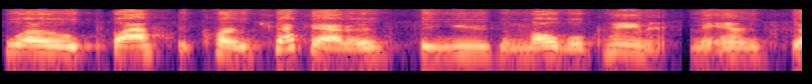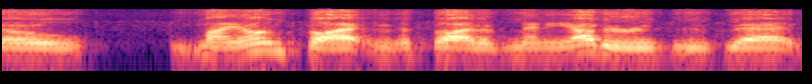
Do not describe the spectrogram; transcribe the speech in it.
slow plastic card checkout is to use a mobile payment. And so my own thought and the thought of many others is that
